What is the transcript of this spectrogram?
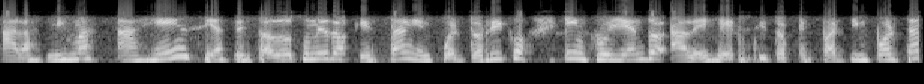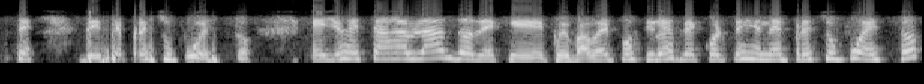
a las mismas agencias de Estados Unidos que están en Puerto Rico, incluyendo al ejército, que es parte importante de ese presupuesto. Ellos están hablando de que pues va a haber posibles recortes en el presupuesto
